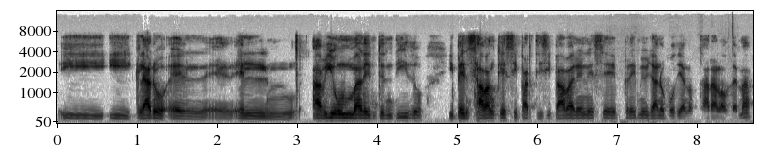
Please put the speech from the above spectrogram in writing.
y, claro, el, había un malentendido y pensaban que si participaban en ese premio ya no podían optar a los demás.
